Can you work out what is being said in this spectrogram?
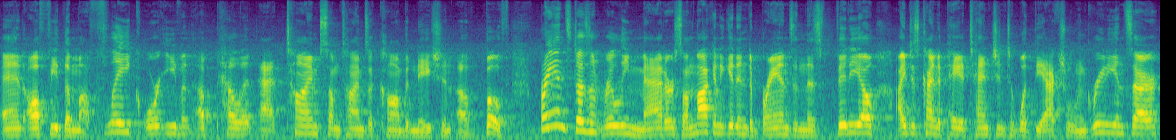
and I'll feed them a flake or even a pellet at times, sometimes a combination of both. Brands doesn't really matter, so I'm not gonna get into brands in this video. I just kind of pay attention to what the actual ingredients are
